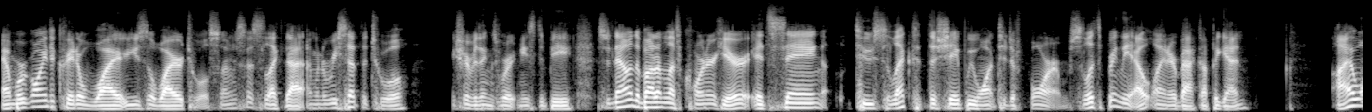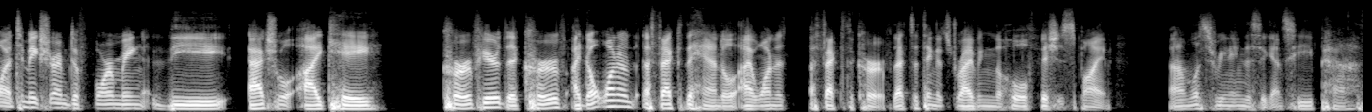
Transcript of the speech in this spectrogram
And we're going to create a wire, use the wire tool. So I'm just going to select that. I'm going to reset the tool, make sure everything's where it needs to be. So now in the bottom left corner here, it's saying to select the shape we want to deform. So let's bring the outliner back up again. I want to make sure I'm deforming the actual IK curve here, the curve. I don't want to affect the handle. I want to affect the curve. That's the thing that's driving the whole fish's spine. Um, let's rename this again. See path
